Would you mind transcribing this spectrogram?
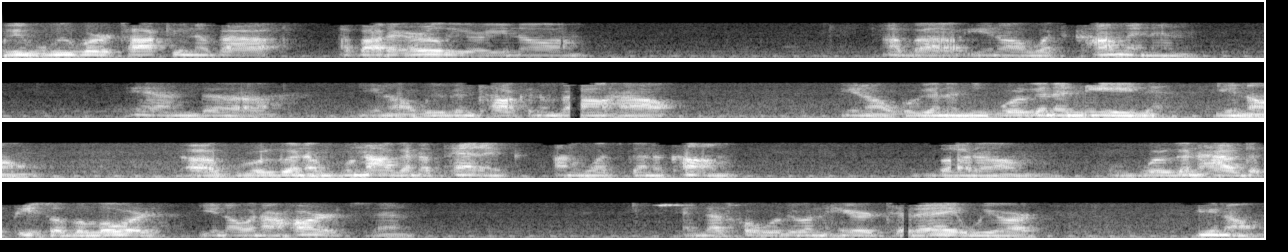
we we were talking about about it earlier, you know, about you know what's coming and and uh, you know we've been talking about how you know we're gonna need, we're gonna need you know uh, we're gonna we're not gonna panic on what's gonna come, but um we're to have the peace of the Lord, you know, in our hearts. And, and that's what we're doing here today. We are, you know,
